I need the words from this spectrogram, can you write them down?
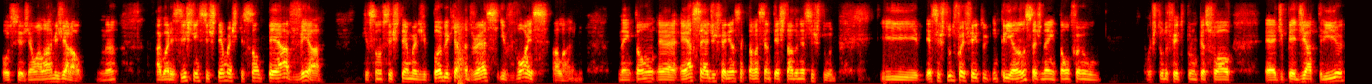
ou seja, é um alarme geral. Né? Agora, existem sistemas que são PAVA, que são sistemas de Public Address e Voice Alarm. Né? Então, é, essa é a diferença que estava sendo testada nesse estudo. E esse estudo foi feito em crianças, né? então foi um, um estudo feito por um pessoal é, de pediatria,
